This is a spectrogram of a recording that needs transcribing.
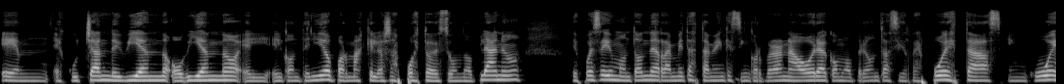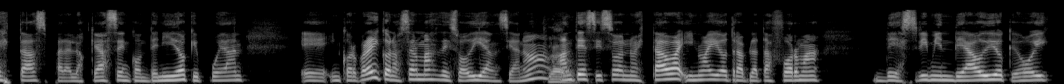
em, escuchando y viendo o viendo el, el contenido por más que lo hayas puesto de segundo plano. Después hay un montón de herramientas también que se incorporaron ahora como preguntas y respuestas, encuestas para los que hacen contenido que puedan eh, incorporar y conocer más de su audiencia, ¿no? Claro. Antes eso no estaba y no hay otra plataforma de streaming de audio que hoy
